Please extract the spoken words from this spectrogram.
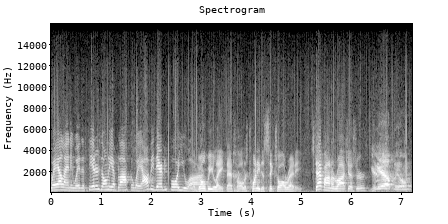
Well, anyway, the theater's only a block away. I'll be there before you are. Well, don't be late, that's all. It's 20 to 6 already. Step on it, Rochester. Get up, Leona.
